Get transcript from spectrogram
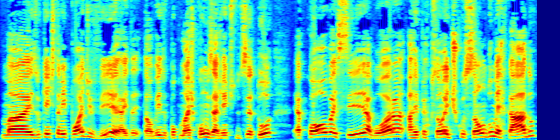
Mas o que a gente também pode ver, aí, talvez um pouco mais com os agentes do setor, é qual vai ser agora a repercussão e a discussão do mercado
